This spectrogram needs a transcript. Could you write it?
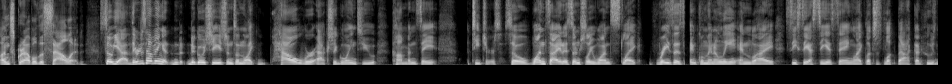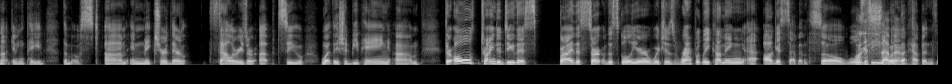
Unscrabble the salad. So yeah, they're just having negotiations on like how we're actually going to compensate teachers. So one side essentially wants like raises incrementally, and like CCSD is saying like let's just look back on who's not getting paid the most um, and make sure their salaries are up to what they should be paying. Um, they're all trying to do this by the start of the school year, which is rapidly coming at August 7th. So we'll August see 7th. what that happens.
